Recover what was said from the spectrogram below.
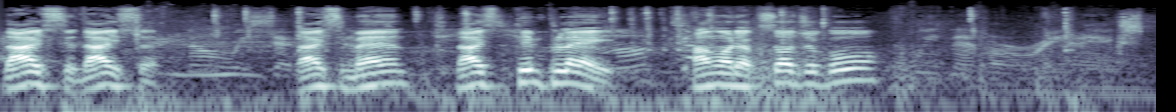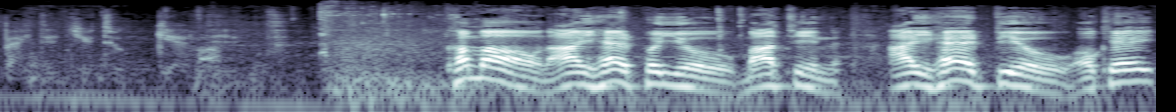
나이스, 나이스. 나이스 맨. 나이스 팀 플레이. 방어력 써주고. Come on, I help you, Martin. I help you, okay?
